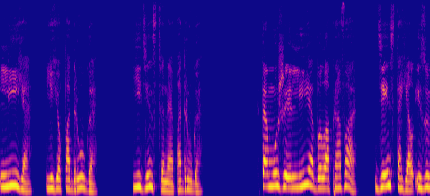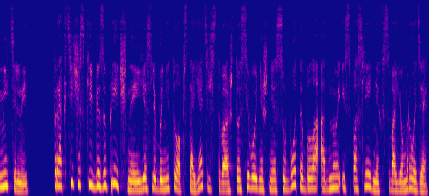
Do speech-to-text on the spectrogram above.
Лия, ее подруга, единственная подруга. К тому же Лия была права, день стоял изумительный, практически безупречный, если бы не то обстоятельство, что сегодняшняя суббота была одной из последних в своем роде,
